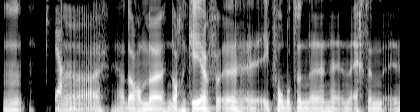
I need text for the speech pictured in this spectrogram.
Hm. Ja. Nou, ja, daarom eh, nog een keer. eh, ik vond het een, een, een echt een eh,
